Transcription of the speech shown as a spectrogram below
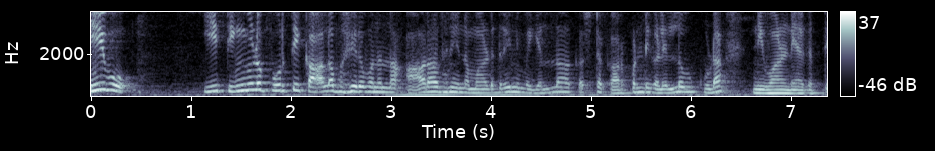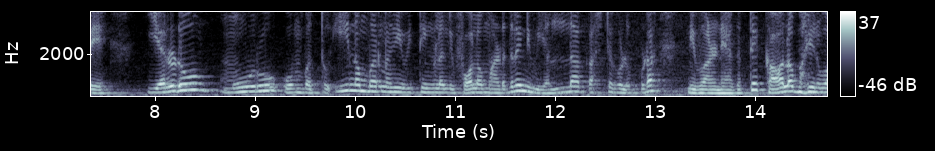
ನೀವು ಈ ತಿಂಗಳು ಪೂರ್ತಿ ಕಾಲಭೈರವನನ್ನು ಆರಾಧನೆಯನ್ನು ಮಾಡಿದ್ರೆ ನಿಮ್ಮ ಎಲ್ಲ ಕಷ್ಟ ಕಾರ್ಪಣ್ಯಗಳೆಲ್ಲವೂ ಕೂಡ ನಿವಾರಣೆ ಆಗುತ್ತೆ. ಎರಡು, ಮೂರು, ಒಂಬತ್ತು ಈ ನಂಬರ್ನ ನೀವು ಈ ತಿಂಗಳಲ್ಲಿ ಫಾಲೋ ಮಾಡಿದ್ರೆ ನಿಮ್ಮ ಎಲ್ಲ ಕಷ್ಟಗಳು ಕೂಡ ನಿವಾರಣೆ ಆಗುತ್ತೆ. ಕಾಲಭೈರವ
